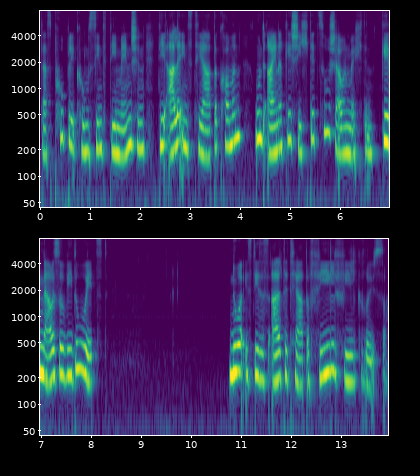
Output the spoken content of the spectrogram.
Das Publikum sind die Menschen, die alle ins Theater kommen und einer Geschichte zuschauen möchten, genauso wie du jetzt. Nur ist dieses alte Theater viel, viel größer.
